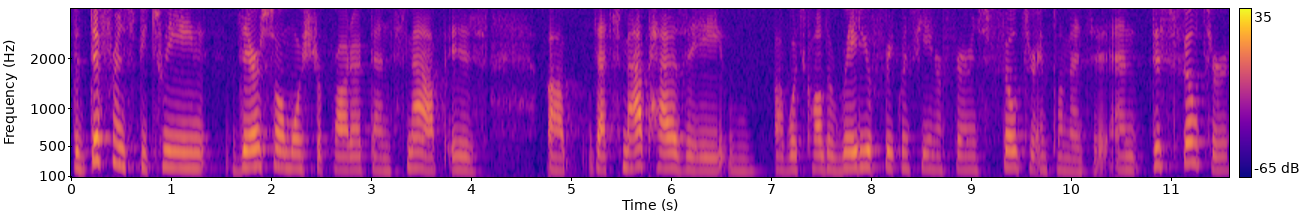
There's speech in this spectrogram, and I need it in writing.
The difference between their soil moisture product and SMAP is uh, that SMAP has a, what's called a radio frequency interference filter implemented, and this filter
